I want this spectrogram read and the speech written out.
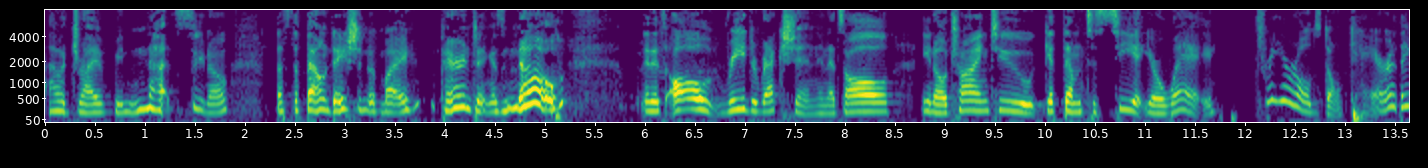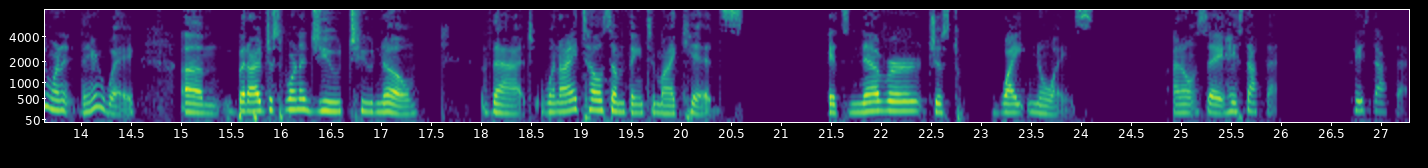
I would drive me nuts, you know? That's the foundation of my parenting is no. And it's all redirection, and it's all, you know, trying to get them to see it your way. Three year olds don't care. They want it their way. Um, but I just wanted you to know that when I tell something to my kids, it's never just white noise. I don't say, hey, stop that. Hey, stop that.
